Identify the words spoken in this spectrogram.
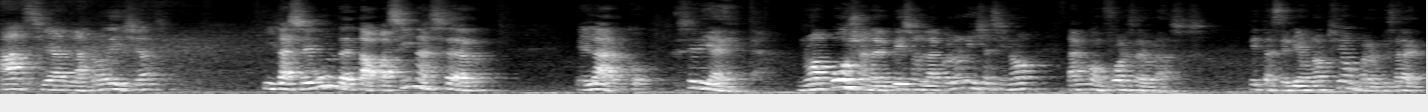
hacia las rodillas. Y la segunda etapa, sin hacer el arco, sería esta no apoyan el peso en la coronilla, sino dan con fuerza de brazos. Esta sería una opción para empezar a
